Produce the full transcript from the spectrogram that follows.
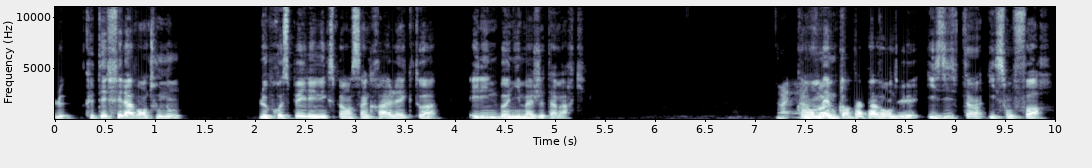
le, que tu aies fait la vente ou non. Le prospect, il a une expérience incroyable avec toi et il a une bonne image de ta marque. quand, même quand tu n'as pas vendu, ils se disent, ils sont forts,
